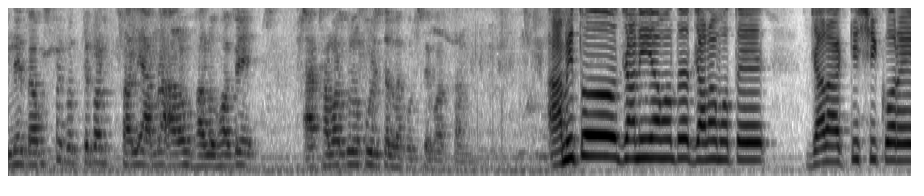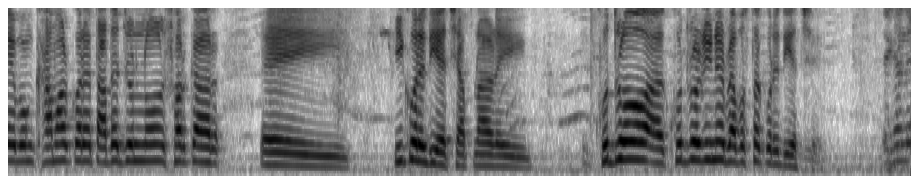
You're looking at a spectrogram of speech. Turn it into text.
ঋণের ব্যবস্থা করতে পারত তাহলে আমরা আরও ভালোভাবে খামারগুলো পরিচালনা করতে পারতাম। আমি তো জানি আমাদের জানা মতে যারা কৃষি করে এবং খামার করে তাদের জন্য সরকার এই ই করে দিয়েছে আপনার এই ক্ষুদ্র ক্ষুদ্র ঋণের ব্যবস্থা করে দিয়েছে। এখানে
